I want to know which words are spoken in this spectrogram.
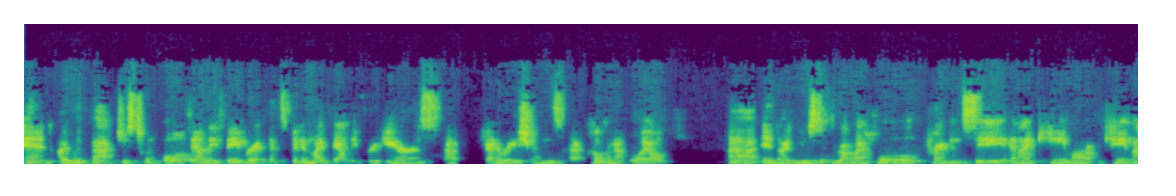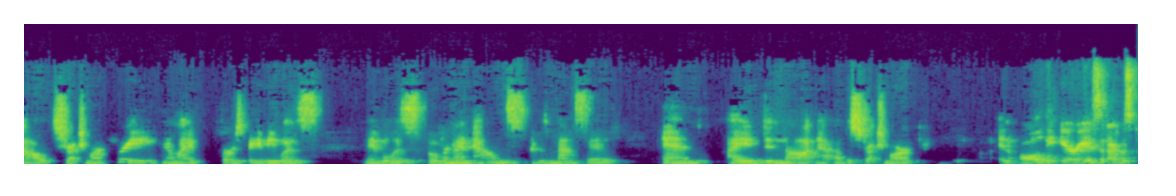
And I went back just to an old family favorite that's been in my family for years, uh, generations, uh, coconut oil. Uh, and I used it throughout my whole pregnancy. And I came out, came out stretch mark free. You know, my first baby was, Mabel was over nine pounds. It was massive. And I did not have a stretch mark in all the areas that I was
